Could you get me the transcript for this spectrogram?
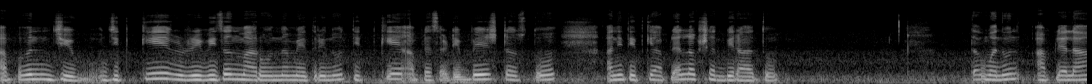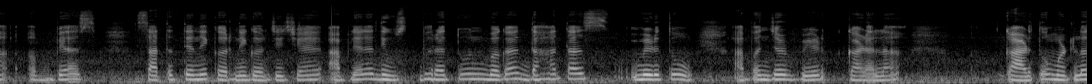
आपण जे जितके रिव्हिजन मारून मैत्रिणो तितके आपल्यासाठी बेस्ट असतो आणि तितके आपल्या लक्षात बी राहतो. तर म्हणून आपल्याला अभ्यास सातत्याने करणे गरजेचे आहे. आपल्याला दिवसभरातून बघा दहा तास मिळतो. आपण जर वेळ काढायला काढतो म्हटलं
